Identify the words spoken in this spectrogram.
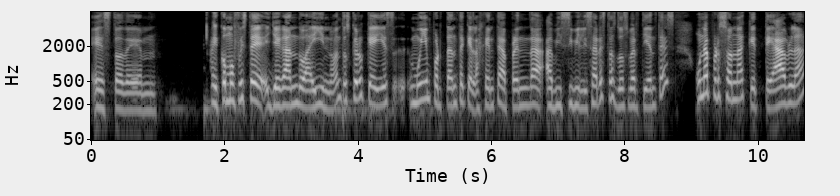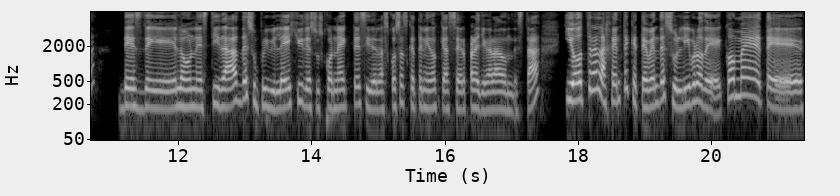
Esto de mm, cómo fuiste llegando ahí, ¿no? Entonces creo que ahí es muy importante que la gente aprenda a visibilizar estas dos vertientes. Una persona que te habla desde la honestidad de su privilegio y de sus conectes y de las cosas que ha tenido que hacer para llegar a donde está. Y otra, la gente que te vende su libro de cómete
